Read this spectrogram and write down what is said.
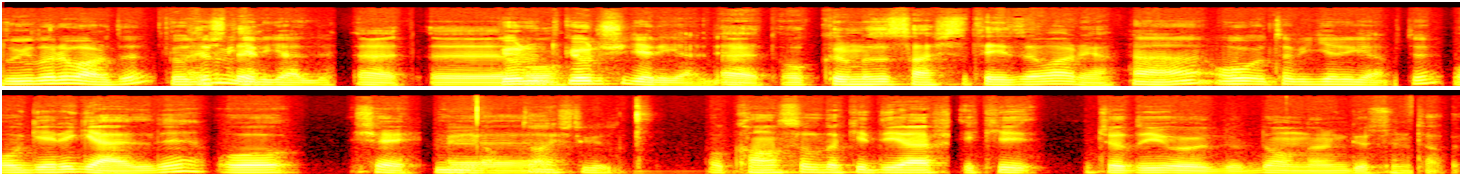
duyuları vardı. Gözleri mi İşte, geri geldi? Evet. eee, Görün, o, görüşü geri geldi. evet. O kırmızı saçlı teyze var ya. Ha, o tabii geri geldi. O geri geldi. O şey Ne eee, yaptı? Açtı gözü. o Council'daki diğer iki cadıyı öldürdü. Onların göğsünü taktı.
